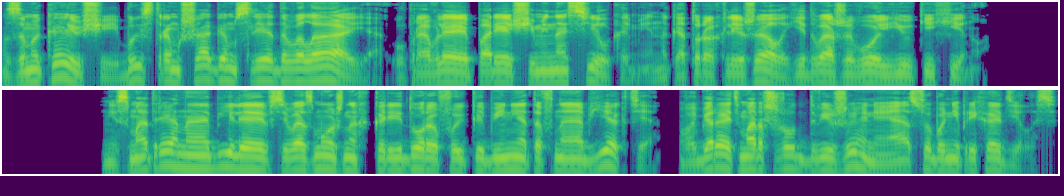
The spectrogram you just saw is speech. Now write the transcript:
Замыкающий быстрым шагом следовала Ая, управляя парящими носилками, на которых лежал едва живой Юки Хину. Несмотря на обилие всевозможных коридоров и кабинетов на объекте, выбирать маршрут движения особо не приходилось.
